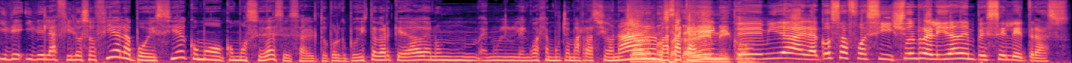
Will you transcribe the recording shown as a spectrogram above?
¿Y de, y de la filosofía a la poesía, ¿cómo, cómo se da ese salto? Porque pudiste haber quedado en un, en un lenguaje mucho más racional, Claro, más, más académico. Eh, mira, la cosa fue así. Yo en realidad empecé letras.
